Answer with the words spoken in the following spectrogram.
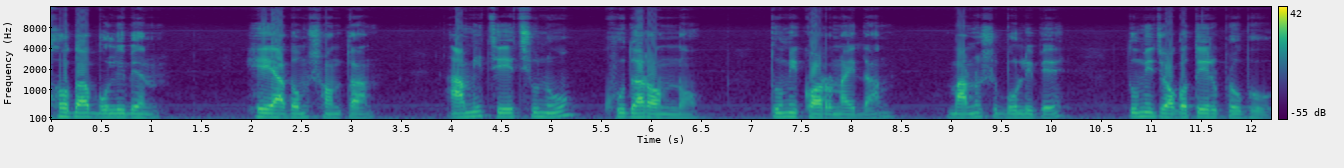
খোদা বলিবেন, হে আদম সন্তান, আমি চেয়েছুনু ক্ষুধার অন্ন, তুমি করনাই দান। মানুষ বলিবে, তুমি জগতের প্রভু,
